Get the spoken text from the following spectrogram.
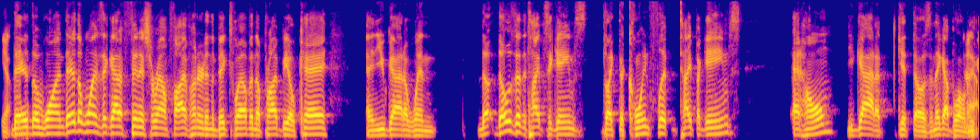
Yeah. They're the one. They're the ones that got to finish around 500 in the Big 12, and they'll probably be okay. And you got to win. Th- those are the types of games, like the coin flip type of games at home, you got to get those, and they got blown out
